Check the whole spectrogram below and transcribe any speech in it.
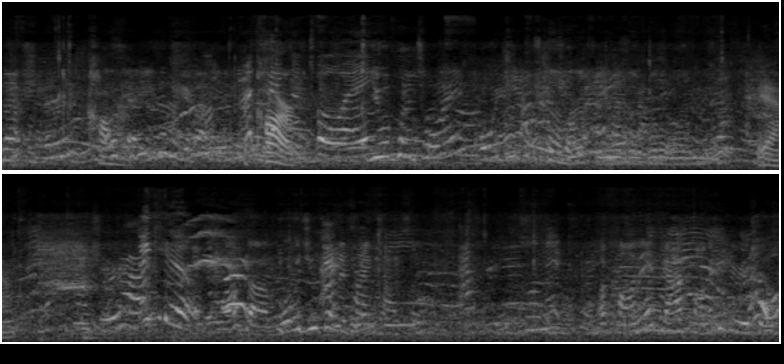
Not sure. Car. Okay, you can think. Car. Toy. You would put a toy? What would you put in a toy? Yeah. Sure. Thank you. You're welcome. What would you put in a time capsule? Comic. A comic? Yeah, a comic would be really cool.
